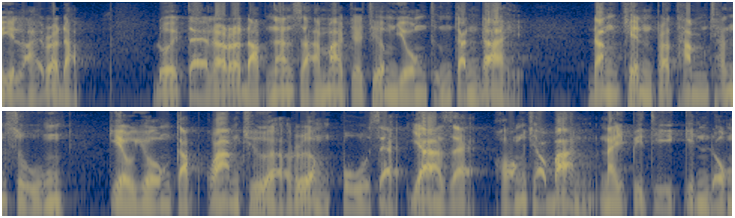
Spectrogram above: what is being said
มีหลายระดับ โดยแต่ละระดับนั้นสามารถจะเชื่อมโยงถึงกันได้ ดังเช่นพระธรรมชั้นสูง เกี่ยวโยงกับความเชื่อเรื่องปู่แสะย่าแสะของชาวบ้านในพิธีกินดง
